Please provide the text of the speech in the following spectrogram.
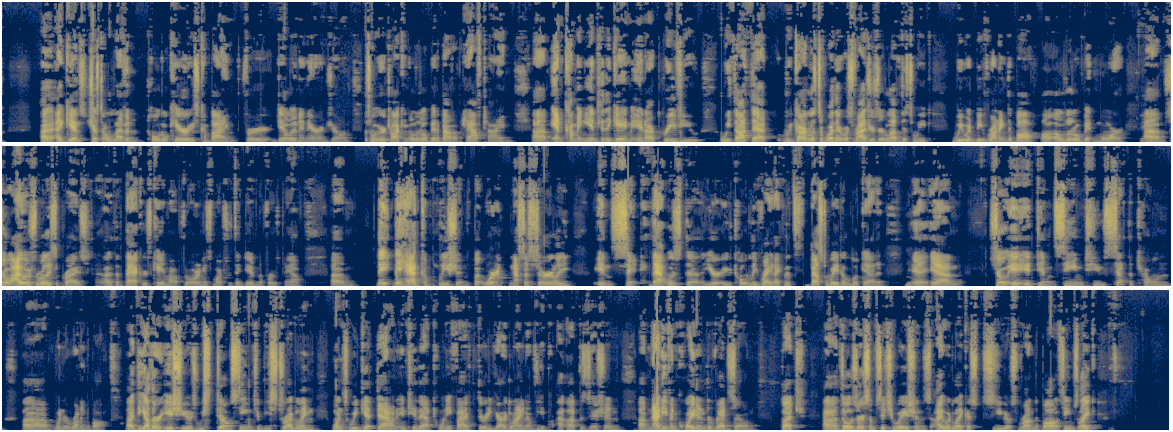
uh, against just 11 total carries combined for Dillon and Aaron Jones. That's what we were talking a little bit about at halftime. Um, and coming into the game in our preview, we thought that regardless of whether it was Rodgers or Love this week, we would be running the ball a, a little bit more. Yeah. Um, so I was really surprised uh, that the Packers came out throwing as much as they did in the first half. Um, they they had completion, but weren't necessarily in sync. That was the you're you're totally right. I think that's the best way to look at it. Mhm. And so it, it didn't seem to set the tone uh, when we're running the ball. Uh, the other issue is we still seem to be struggling once we get down into that 25, 30 yard line of the opposition, um, not even quite in the red zone, but uh, those are some situations I would like us to see us run the ball. It seems like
